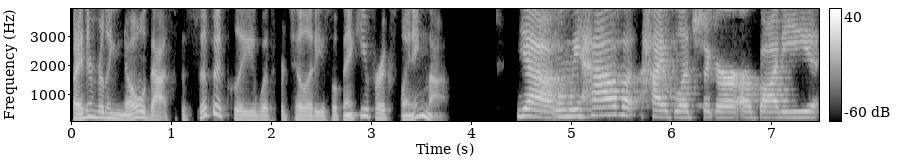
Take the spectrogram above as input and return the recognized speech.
but I didn't really know that specifically with fertility. So thank you for explaining that. Yeah, when we have high blood sugar, our body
